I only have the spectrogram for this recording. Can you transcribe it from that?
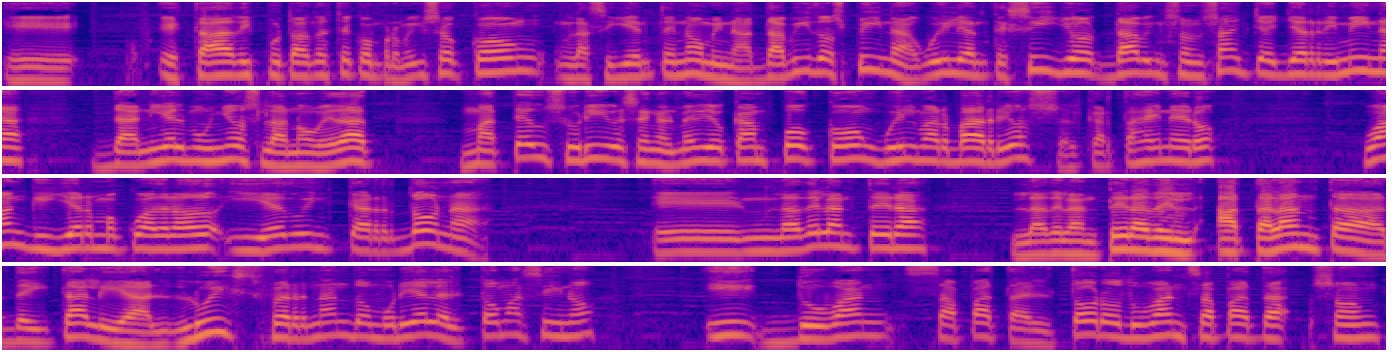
Eh, está disputando este compromiso con la siguiente nómina: David Ospina, William Tecillo, Davinson Sánchez, Jerry Mina, Daniel Muñoz, la novedad, Mateus Uribes en el medio campo con Wilmar Barrios, el cartagenero, Juan Guillermo Cuadrado y Edwin Cardona. En la delantera, la delantera del Atalanta de Italia, Luis Fernando Muriel, el Tomasino, y Dubán Zapata, el toro Dubán Zapata, son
